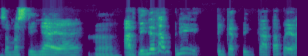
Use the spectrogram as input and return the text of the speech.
semestinya. Ya. Uh. artinya kan ini tingkat-tingkat apa ya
